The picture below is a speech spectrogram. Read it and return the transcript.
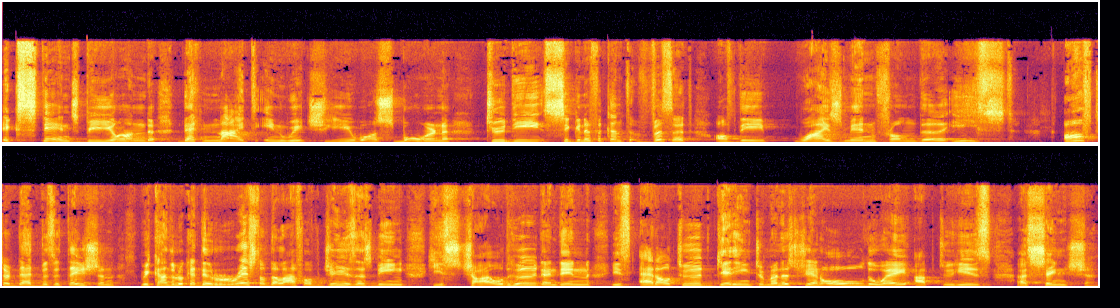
extends beyond that night in which he was born to the significant visit of the wise men from the east. After that visitation, we kind of look at the rest of the life of Jesus being his childhood and then his adulthood, getting to ministry, and all the way up to his ascension.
